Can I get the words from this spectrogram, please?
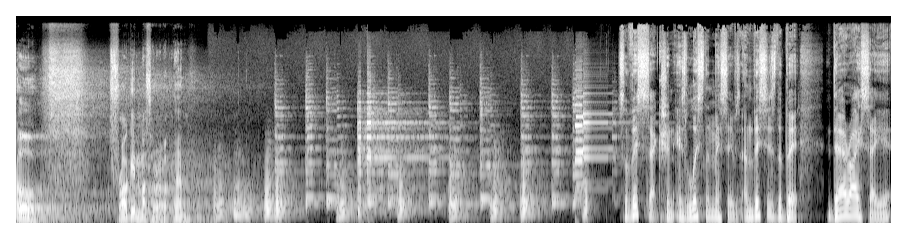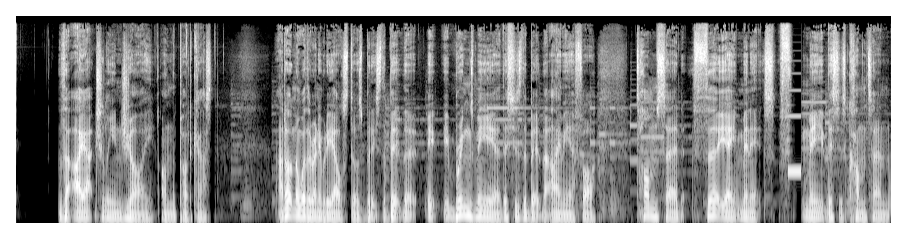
oh, frog in my throat, man. So this section is listener missives, and this is the bit, dare I say it, that I actually enjoy on the podcast. I don't know whether anybody else does, but it's the bit that it, it brings me here. This is the bit that I'm here for. Tom said, 38 minutes, f me, this is content.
